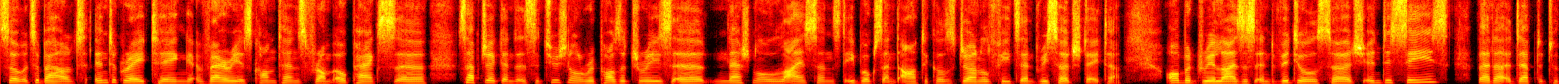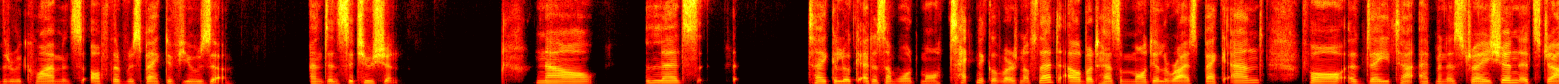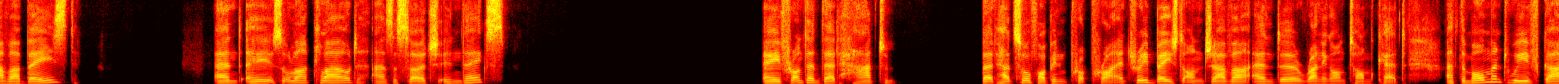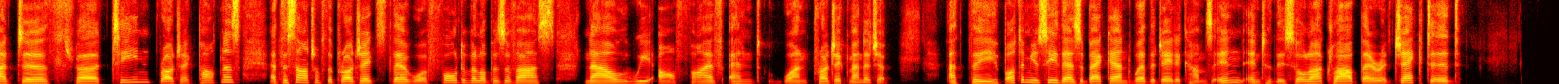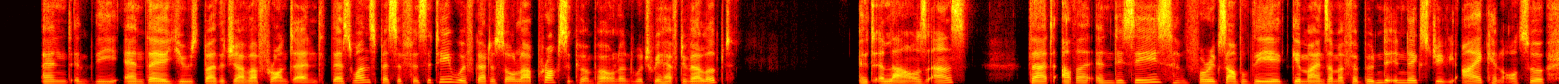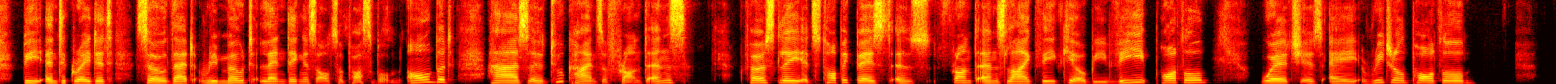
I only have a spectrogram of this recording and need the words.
So it's about integrating various contents from OPAC's uh, subject and institutional repositories, uh, national licensed e-books and articles, journal feeds, and research data. Albert realizes individual search indices that are adapted to the requirements of the respective user and institution. Now, let's take a look at a somewhat more technical version of that. Albert has a modularized backend for data administration. It's Java-based and a Solr cloud as a search index. A front end that had so far been proprietary based on Java and uh, running on Tomcat. At the moment, we've got uh, 13 project partners. At the start of the projects, there were four developers of us. Now we are five and one project manager. At the bottom, you see there's a backend where the data comes in into the Solr cloud. They're ejected, and in the end, they're used by the Java front end. There's one specificity. We've got a Solr proxy component, which we have developed. It allows us that other indices, for example, the Gemeinsame Verbünde Index, GVI, can also be integrated so that remote lending is also possible. Albert has uh, two kinds of front ends. Firstly, it's topic-based uh, front ends like the KOBV portal, which is a regional portal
